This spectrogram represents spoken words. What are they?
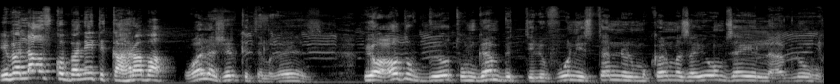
يبلغوا في كومبانيه الكهرباء؟ ولا شركة الغاز. يقعدوا في بيوتهم جنب التليفون يستنوا المكالمة زيهم زي اللي قبلهم.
